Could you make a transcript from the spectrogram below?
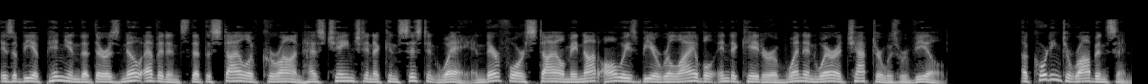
is of the opinion that there is no evidence that the style of Quran has changed in a consistent way and therefore style may not always be a reliable indicator of when and where a chapter was revealed. According to Robinson,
